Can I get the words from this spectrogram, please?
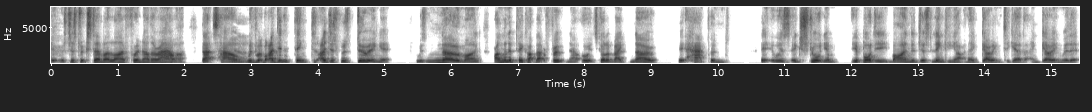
it was just to extend my life for another hour. That's how. Yeah. But I didn't think. To, I just was doing it. It was no mind. I'm going to pick up that fruit now. Oh, it's got to make no. It happened. It, it was extraordinary. Your body, mind are just linking up and they're going together and going with it.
